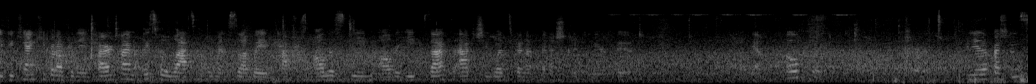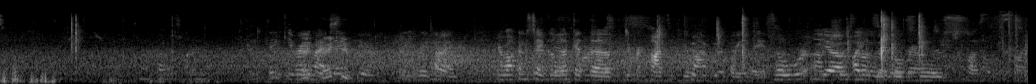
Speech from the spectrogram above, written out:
if you can't keep it on for the entire time, at least for the last couple of minutes, so that way it captures all the steam, all the heat. Because that's actually what's going to finish cooking your food. Yeah. Oh, okay. Any other questions? Thank you very much. Thank you. Thank you for your time. You're welcome to take a look at the different pots if you want before you leave. So we're Yeah, actually I supposed to go those around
